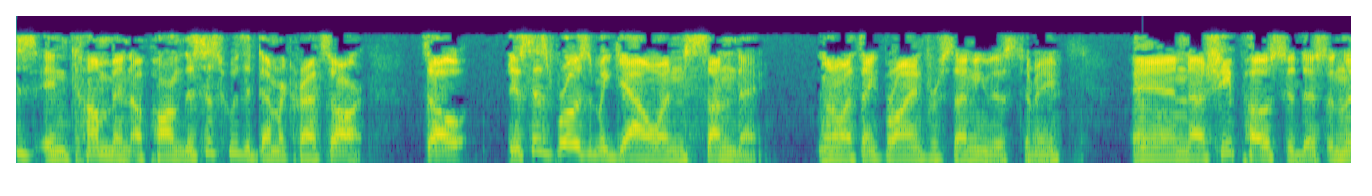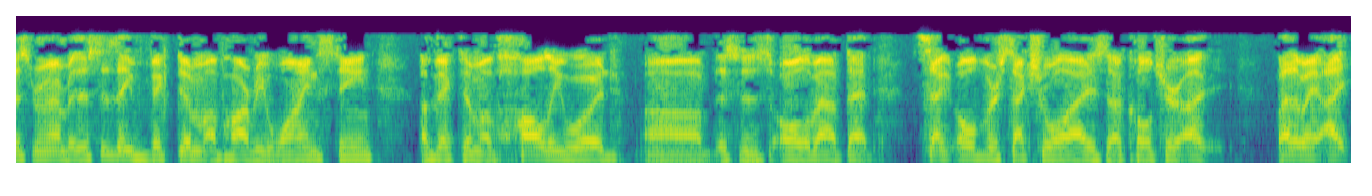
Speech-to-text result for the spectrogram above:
is incumbent upon, this is who the Democrats are. So, this is Rose McGowan Sunday. You know, I thank Brian for sending this to me. And uh, she posted this. And this, remember, this is a victim of Harvey Weinstein, a victim of Hollywood. Uh, this is all about that se- over sexualized uh, culture. Uh, by the way, I,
